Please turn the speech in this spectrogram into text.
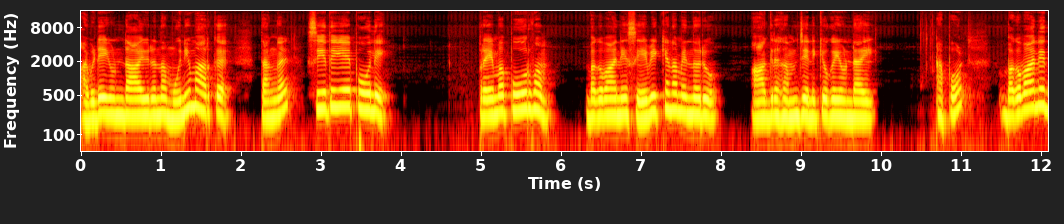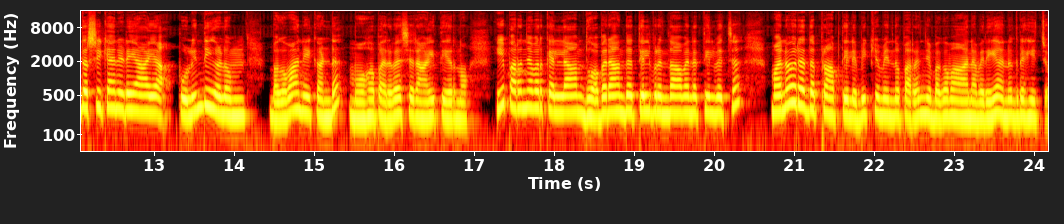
അവിടെയുണ്ടായിരുന്ന മുനിമാർക്ക് തങ്ങൾ സീതയെപ്പോലെ പ്രേമപൂർവം ഭഗവാനെ സേവിക്കണമെന്നൊരു ആഗ്രഹം ജനിക്കുകയുണ്ടായി. അപ്പോൾ ഭഗവാനെ ദർശിക്കാനിടയായ പുളിന്തികളും ഭഗവാനെ കണ്ട് മോഹപരവശരായി തീർന്നു ഈ പറഞ്ഞവർക്കെല്ലാം ധ്വപരാന്തത്തിൽ വൃന്ദാവനത്തിൽ വെച്ച് മനോരഥപ്രാപ്തി ലഭിക്കുമെന്ന് പറഞ്ഞ് ഭഗവാൻ അവരെ അനുഗ്രഹിച്ചു.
